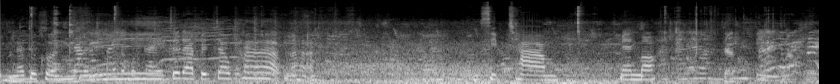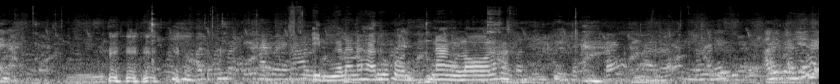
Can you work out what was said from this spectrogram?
อิ่มแล้วทุกคนวันนี้เจะดาเป็นเจ้าภาพนะคะสิบชามแมนบอจัดปีอิ่มกันแล้วนะคะ ทุกคนนั่งรอแล้วค่ะอันนี้เป็นยี่ห้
